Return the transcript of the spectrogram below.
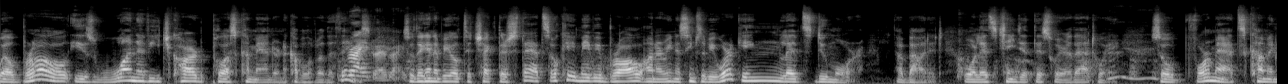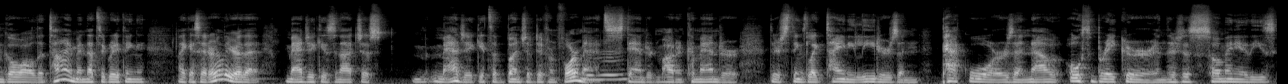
Well, Brawl is one of each card plus Commander and a couple of other things. Right, right, right. So they're going to be able to check their stats. Okay, maybe Brawl on Arena seems to be working. Let's do more about it. Or let's change it this way or that way. So formats come and go all the time. And that's a great thing. Like I said earlier, that Magic is not just Magic, it's a bunch of different formats. Standard, Modern Commander. There's things like Tiny Leaders and Pack Wars and now Oathbreaker. And there's just so many of these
